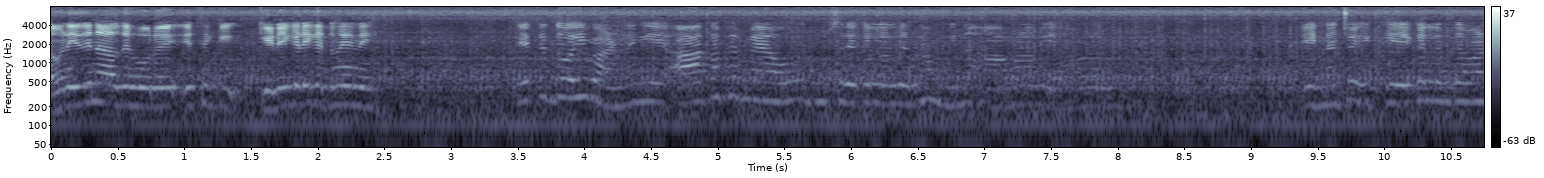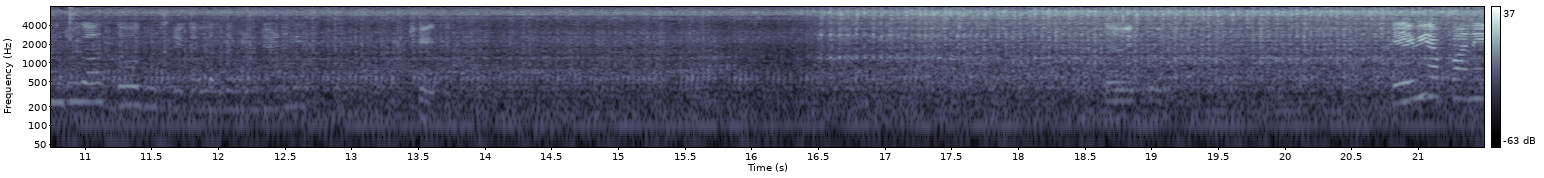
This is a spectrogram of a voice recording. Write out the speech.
ਅਮਨ, ਇਹਦੇ ਨਾਲ ਦੇ ਹੋਰ ਇੱਥੇ ਕਿਹੜੇ ਕਿਹੜੇ ਕੱਢਣੇ ਨੇ? ਇਹ ਤੇ ਦੋ ਹੀ ਬਣਨਗੇ। ਆ ਤਾਂ ਫਿਰ ਮੈਂ ਉਹ ਦੂਸਰੇ ਕਲਰ ਦੇ ਬਣਾਉਂਗੀ ਨਾ ਆ ਵਾਲਾ ਵੀ ਆਹ ਵਾਲਾ ਵੀ। ਇਹਨਾਂ ਚੋਂ ਇੱਕ ਇਹ ਕਲਰ ਦਾ ਬਣ ਜੂਗਾ, ਦੋ ਦੂਸਰੇ ਕਲਰ ਠੀਕ ਹੈ। ਇਹ ਵੀ ਆਪਾਂ ਨੇ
